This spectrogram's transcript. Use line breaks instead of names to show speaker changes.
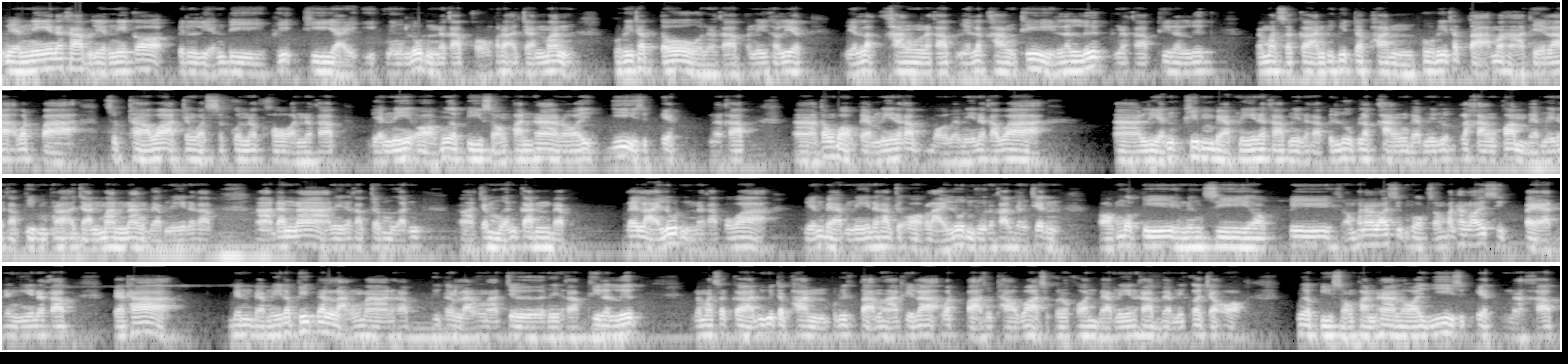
เหรียญนี้นะครับ เหรียญนี้ก็เป็นเหรียญดีพิธีใหญ่อีกหนึ่งรุ่นนะครับ ของพระอาจารย์มั่นภูริทัตโตนะครับ อันนี้เขาเรียกเหรียญละคังนะครับ เหรียญละคังที่ระลึกนะครับ ที่ระลึกนมัสการพิพิธภัณฑ์ภูริทัตตมหาเถระวัดป่า สุทธาวาสจังหวัดสกลนครนะครับ เหรียญนี้ออกเมื่อปี 2521 นะครับ อ่า ต้องบอกแบบนี้นะครับ บอกแบบนี้นะครับว่า เหรียญพิมพ์แบบนี้นะครับนี่นะครับ เป็นรูประฆังแบบนี้ระฆังคว่ำแบบนี้นะครับ พิมพ์พระอาจารย์มั่นนั่งแบบนี้นะครับด้านหน้านี่นะครับจะเหมือนอจะเหมือนกันแบบหลายๆรุ่นนะครับ เพราะว่าเหรียญแบบนี้นะครับจะออกหลายรุ่นอยู่นะครับ อย่างเช่นออกเมื่อปี 14 ออกปี 2516 2518 อย่างนี้นะครับ แต่ถ้าเป็นแบบนี้แล้วพลิกด้านหลังมานะครับพลิกด้านหลังมาเจอนี่ครับที่ระลึก นมัสการพิพิธภัณฑ์ปุริสตมหาเทระวัดป่าสุทธาวาสสกลนครแบบนี้นะครับ แบบนี้ก็จะออกเมื่อปี 2521 นะครับ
